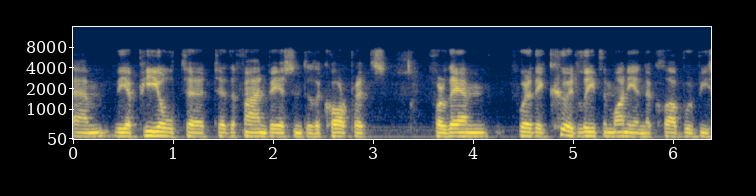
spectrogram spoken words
um, the appeal to, to the fan base and to the corporates for them where they could leave the money in the club would be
